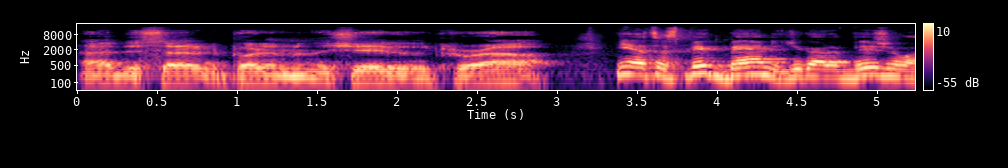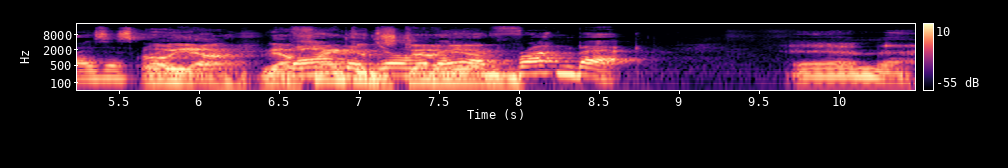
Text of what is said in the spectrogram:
I decided to put him in the shade of the corral. Yeah, it's this big bandage. You got to visualize this. Oh, yeah. Yeah, bandage over there, Frankensteinian. front and back. And uh,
